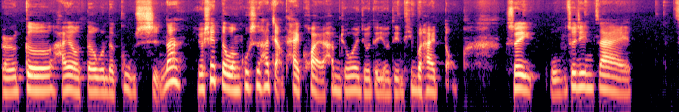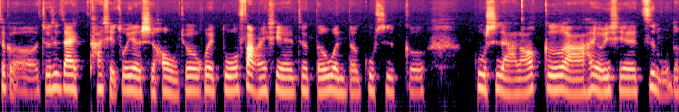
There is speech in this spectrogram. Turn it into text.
儿歌还有德文的故事，那有些德文故事他讲太快了，他们就会觉得有点听不太懂。所以我最近在这个就是在他写作业的时候，我就会多放一些这德文的故事歌、故事啊，然后歌啊，还有一些字母的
